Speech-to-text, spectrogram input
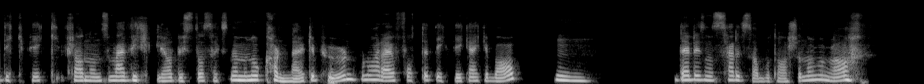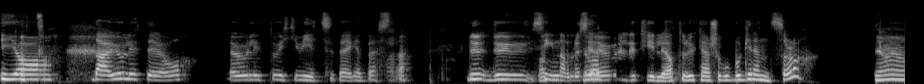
dickpic fra noen som jeg virkelig har lyst til å ha sex med, men nå kan jeg jo ikke pulen, for nå har jeg jo fått et dickpic jeg ikke ba om. Mm. Det er litt sånn selvsabotasje noen ganger. Ja, det er jo litt det òg. Det er jo litt å ikke vite sitt eget beste. Du, du signaliserer jo veldig tydelig at du ikke er så god på grenser, da. Ja, ja.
